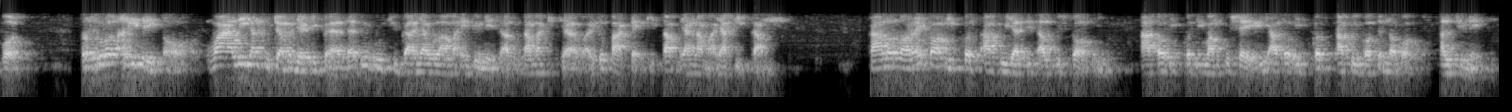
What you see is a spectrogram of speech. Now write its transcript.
Bon. Terus kalau tadi cerita, wali yang sudah menjadi bahasa itu rujukannya ulama Indonesia, terutama di Jawa, itu pakai kitab yang namanya Hikam. Kalau Toreko ikut Abu Yazid Al Bustami atau ikut Imam Kusairi atau ikut Abu Qasim Nopo Al Junaidi.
